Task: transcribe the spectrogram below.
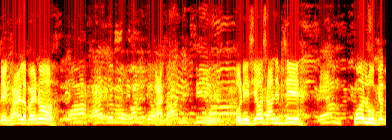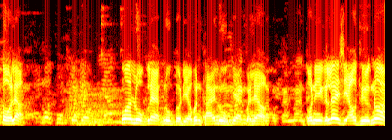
ได้ขายแล้วไปเนาะว่าขายจมูกกันเดี๋ยวสามสิบสี่ตัวนี้เสียว34แพงงัวลูกจักโตแล้วรถถูกตัวเดียวงัวลูกแรกลูกตัวเดียวเพิ่นขายลูกแยกไปแล้ว ตัวนี้ก็เลยสิเอาถึงเนาะ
